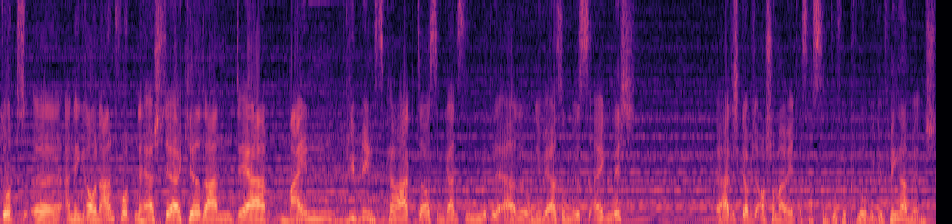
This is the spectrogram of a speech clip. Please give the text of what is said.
dort äh, an den Grauen Antworten herrscht der Kirdan, der mein Lieblingscharakter aus dem ganzen Mittelerde-Universum ist eigentlich. Äh, hatte ich, glaube ich, auch schon mal erwähnt. Was hast denn du für klobige Finger, Mensch?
